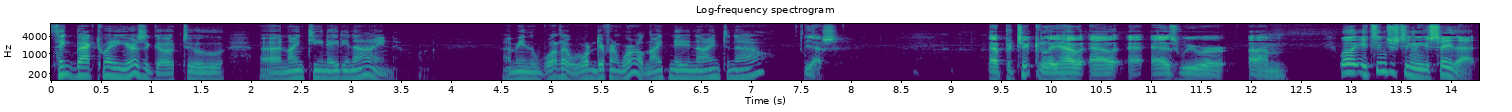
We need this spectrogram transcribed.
Think back 20 years ago to uh, 1989. I mean, what a, what a different world. 1989 to now. Yes. Uh, particularly how, a- as we were. Um, well, it's interesting that you say that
